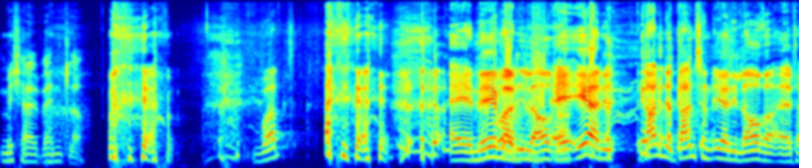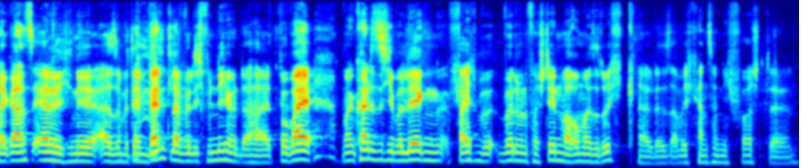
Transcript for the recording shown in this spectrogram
Michael Wendler. What? Ey, nee, Oder Mann. die Laura. Ey, eher die, dann, dann schon eher die Laura, Alter, ganz ehrlich. Nee, also mit dem Wendler will ich mich nicht unterhalten. Wobei, man könnte sich überlegen, vielleicht würde man verstehen, warum er so durchgeknallt ist, aber ich kann es mir nicht vorstellen.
